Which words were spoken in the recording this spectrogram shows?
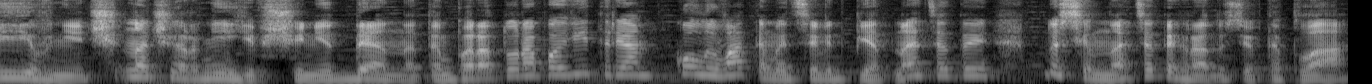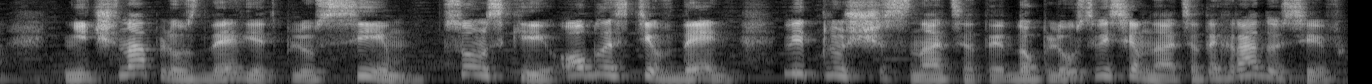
Північ на Чернігівщині денна температура повітря коливатиметься від 15 до 17 градусів тепла, нічна плюс 9 плюс 7. В Сумській області в день від плюс 16 до плюс 18 градусів,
